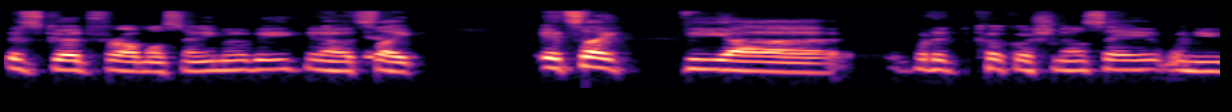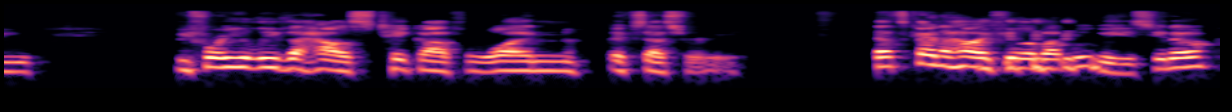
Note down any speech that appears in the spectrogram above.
is good for almost any movie. You know, it's yeah. like it's like the uh, what did Coco Chanel say when you before you leave the house take off one accessory. That's kind of how I feel about movies. You know,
